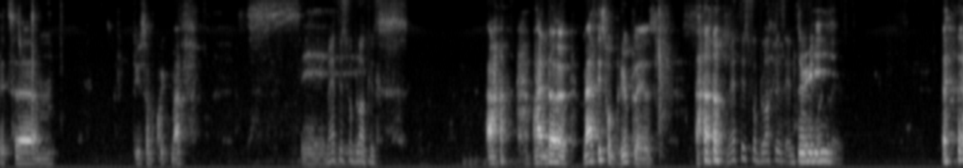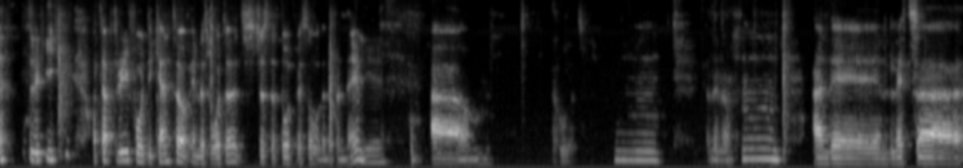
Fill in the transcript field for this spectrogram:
Let's um do some quick math. Math is for blockers. Ah, I know. Math is for blue players. Math is for blockers and Three. players. three. I'll tap three for Decanter of Endless Water. It's just a thought vessel with a different name. Yeah. Um, cool. That's, hmm. And then, uh, hmm. and then let's uh,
